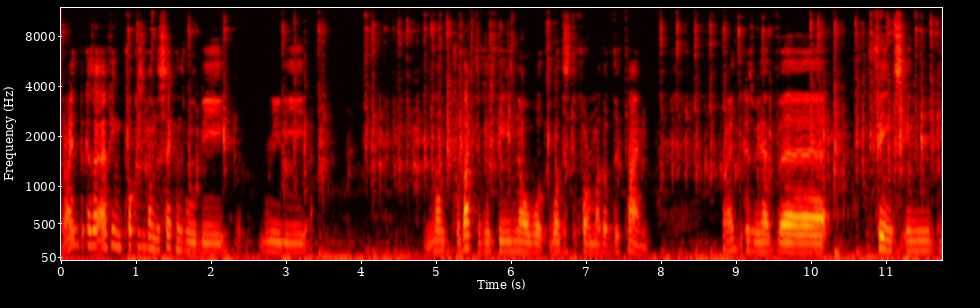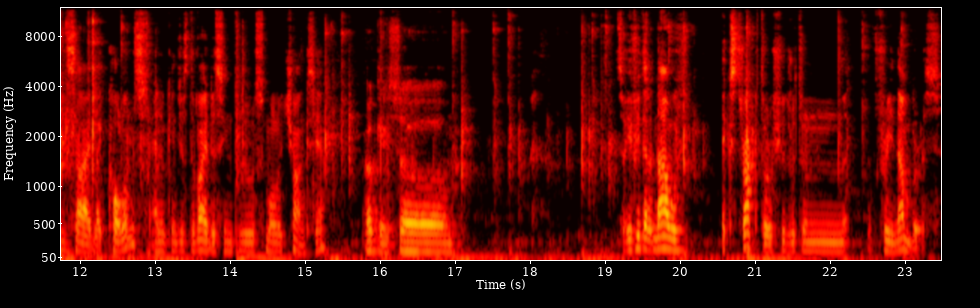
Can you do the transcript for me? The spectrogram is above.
right? Because I think focusing on the seconds will be really non-productive if we know what, what is the format of the time, right? Because we have uh, things in inside like columns, and we can just divide this into smaller chunks, yeah. Okay, so, So if it now extractor should return three numbers,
